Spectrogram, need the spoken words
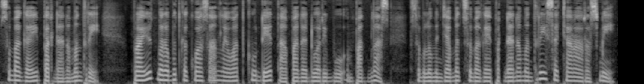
sebagai Perdana Menteri. Prayut merebut kekuasaan lewat kudeta pada 2014 sebelum menjabat sebagai Perdana Menteri secara resmi.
